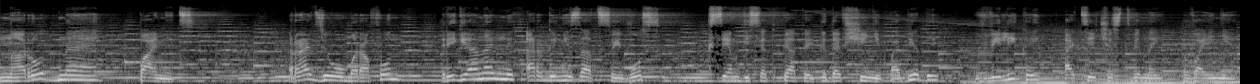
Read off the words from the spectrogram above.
Народная память. Радиомарафон региональных организаций ВОЗ к 75-й годовщине Победы в Великой Отечественной войне.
